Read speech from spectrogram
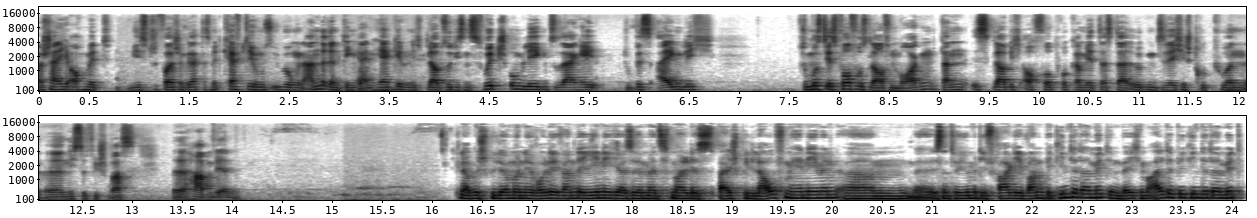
wahrscheinlich auch mit, wie es vorher schon gesagt hast, mit Kräftigungsübungen und anderen Dingen einhergeht. Und ich glaube, so diesen Switch umlegen, zu sagen, hey, du bist eigentlich, du musst jetzt Vorfuß laufen morgen, dann ist, glaube ich, auch vorprogrammiert, dass da irgendwelche Strukturen äh, nicht so viel Spaß äh, haben werden glaube, es spielt immer eine Rolle, wann derjenige, also wenn wir jetzt mal das Beispiel Laufen hernehmen, ähm, ist natürlich immer die Frage, wann beginnt er damit, in welchem Alter beginnt er damit.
